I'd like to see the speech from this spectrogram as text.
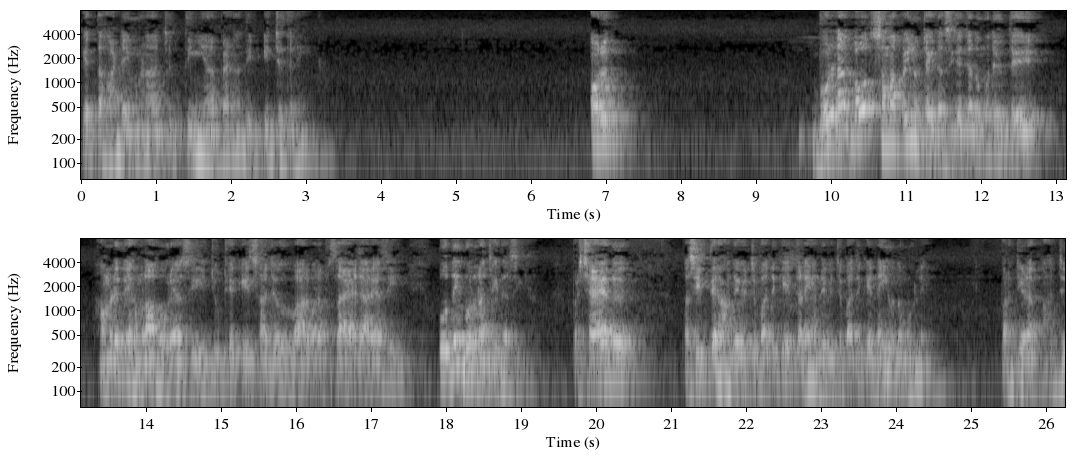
ਕਿ ਤੁਹਾਡੇ ਮਨਾਂ 'ਚ ਧੀਆਂ ਭੈਣਾਂ ਦੀ ਇੱਜ਼ਤ ਨਹੀਂ। ਔਰ ਬੋਲਣਾ ਬਹੁਤ ਸਮਾਂ ਪਹਿਲਾਂ ਚਾਹੀਦਾ ਸੀਗਾ, ਜਦੋਂ ਉਹਦੇ ਉੱਤੇ ਹਮਲੇ ਤੇ ਹਮਲਾ ਹੋ ਰਿਹਾ ਸੀ, ਝੂਠੇ ਕੇਸਾਂ 'ਚ ਵਾਰ-ਵਾਰ ਫਸਾਇਆ ਜਾ ਰਿਹਾ ਸੀ, ਉਦੋਂ ਹੀ ਬੋਲਣਾ ਚਾਹੀਦਾ ਸੀਗਾ। ਪਰ ਸ਼ਾਇਦ ਅਸੀਂ ਧਿਰਾਂ ਦੇ ਵਿੱਚ ਵੱਜ ਕੇ, ਧੜਿਆਂ ਦੇ ਵਿੱਚ ਵੱਜ ਕੇ ਨਹੀਂ ਉਦੋਂ ਬੋਲੇ। ਪਰ ਜਿਹੜਾ ਅੱਜ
